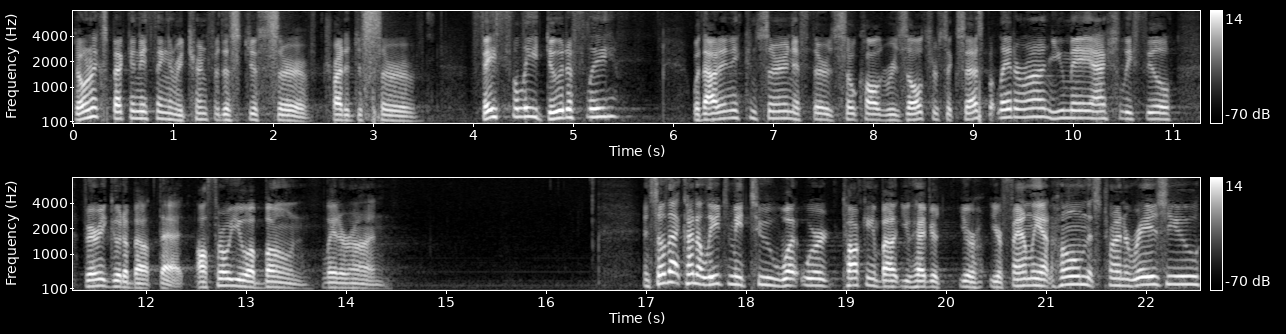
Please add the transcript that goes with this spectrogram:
don't expect anything in return for this, just serve. Try to just serve faithfully, dutifully, without any concern if there's so called results or success. But later on, you may actually feel very good about that. I'll throw you a bone later on. And so that kind of leads me to what we're talking about. You have your, your, your family at home that's trying to raise you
